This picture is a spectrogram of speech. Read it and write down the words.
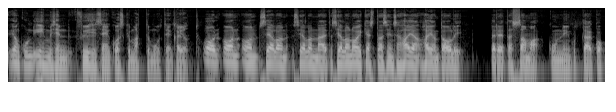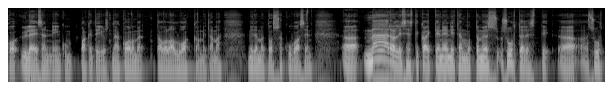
jonkun ihmisen fyysiseen koskemattomuuteen kajottu? On, on, on. Siellä on, siellä on näitä. Siellä on oikeastaan, siinä se hajonta oli periaatteessa sama kuin, niin kuin tämä koko yleisen niin kuin paketin, just nämä kolme tavallaan luokkaa, mitä mä, mitä mä tuossa kuvasin. Määrällisesti kaikkein eniten, mutta myös suhteellisesti suht,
